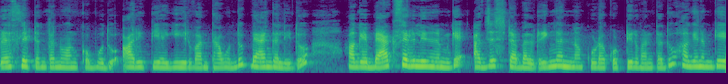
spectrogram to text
ಬ್ರೇಸ್ಲೆಟ್ ಅಂತಲೂ ಅನ್ಕೋಬೋದು, ಆ ರೀತಿಯಾಗಿ ಇರುವಂತಹ ಒಂದು ಬ್ಯಾಂಗಲ್ ಇದು. ಹಾಗೆ ಬ್ಯಾಕ್ ಸೈಡಲ್ಲಿ ನಮಗೆ ಅಡ್ಜಸ್ಟಬಲ್ ರಿಂಗನ್ನು ಕೂಡ ಕೊಟ್ಟಿರುವಂಥದ್ದು. ಹಾಗೆ ನಮಗೆ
